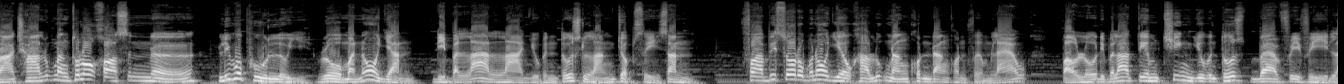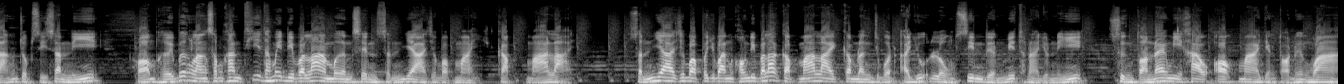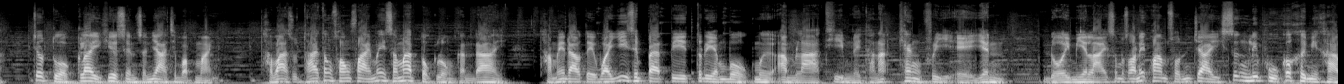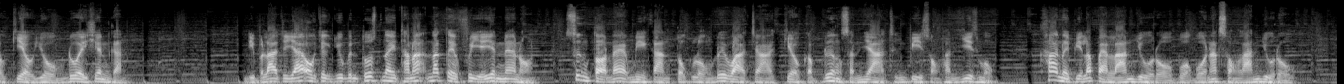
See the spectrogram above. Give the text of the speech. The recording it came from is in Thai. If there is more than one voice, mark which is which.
Speaker 1: ราชาลูกหนังทั่วโลกขอเสนอ ลิเวอร์พูลลุย โรมาโนยัน ดิบาล่าลายูเวนตุสหลังจบซีซั่น ฟาบิโซโรมาโนเยียวข่าวลูกหนังคนดังคอนเฟิร์มแล้ว เปาโลดิบาล่าเตรียมชิ่งยูเวนตุสแบบฟรีๆหลังจบซีซั่นนี้ พร้อมเผยเบื้องหลังสำคัญที่ทำให้ดิบาล่าเมินเซ็นสัญญาฉบับใหม่กับม้าลาย สัญญาฉบับปัจจุบันของดิบาล่ากับม้าลายกำลังจะหมดอายุลงสิ้นเดือนมิถุนายนนี้ ซึ่งตอนแรกมีข่าวออกมาอย่างต่อเนื่องว่า เจ้าตัวใกล้ที่จะเซ็นสัญญาฉบับใหม่ ทว่าสุดท้ายทั้งสองฝ่ายไม่สามารถตกลงกันได้ทำให้ดาวเตะวัย 28 ปีเตรียมโบกมืออำลาทีมในฐานะแข้งฟรีเอเย่นโดยมีหลายสโมสรให้ความสนใจ ซึ่งลิพูก็เคยมีข่าวเกี่ยวโยงด้วยเช่นกัน ดิบลาจะย้ายออกจากยูเวนตุสในฐานะนักเตะฟรีเอเย่นแน่นอน ซึ่งตอนแรกมีการตกลงด้วยวาจาเกี่ยวกับเรื่องสัญญาถึงปี 2026 ค่าเหนื่อยปีละ 8 ล้านยูโร บวกโบนัส 2 ล้านยูโร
